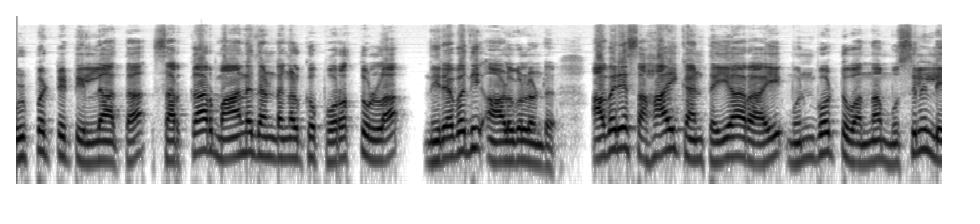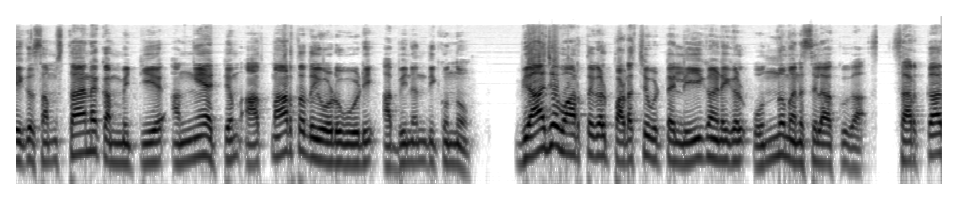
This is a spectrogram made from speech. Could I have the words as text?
ഉൾപ്പെട്ടിട്ടില്ലാത്ത സർക്കാർ മാനദണ്ഡങ്ങൾക്ക് പുറത്തുള്ള നിരവധി ആളുകളുണ്ട്. അവരെ സഹായിക്കാൻ തയ്യാറായി മുൻപോട്ട് വന്ന മുസ്ലിം ലീഗ് സംസ്ഥാന കമ്മിറ്റിയെ അങ്ങേയറ്റം ആത്മാർത്ഥതയോടുകൂടി അഭിനന്ദിക്കുന്നു. വ്യാജ വാർത്തകൾ പടച്ചുവിട്ട ലീഗ് അണികൾ ഒന്ന് മനസ്സിലാക്കുക. സർക്കാർ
